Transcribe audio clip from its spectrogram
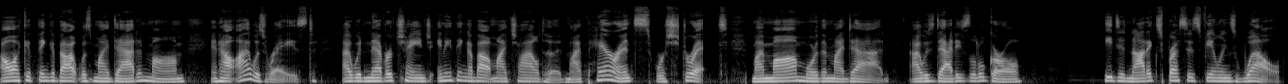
All I could think about was my dad and mom and how I was raised. I would never change anything about my childhood. My parents were strict, my mom more than my dad. I was daddy's little girl. He did not express his feelings well.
